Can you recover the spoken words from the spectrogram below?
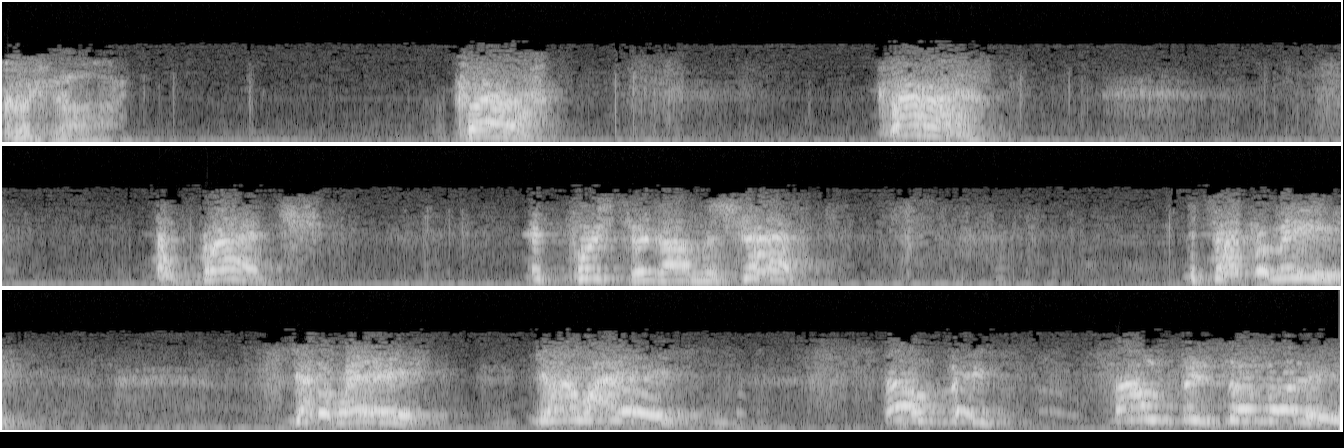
Good Lord. Clara! Clara! That branch! It pushed her down the shaft! It's after me. Get away! Get away! Help me! Help me, somebody!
